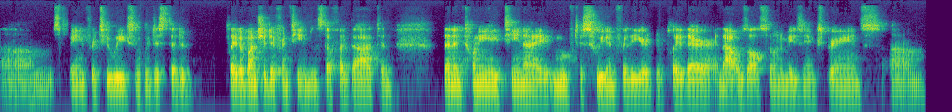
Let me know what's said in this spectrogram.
um, Spain for two weeks, and we just did a played a bunch of different teams and stuff like that. And then in 2018, I moved to Sweden for the year to play there, and that was also an amazing experience. Um,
